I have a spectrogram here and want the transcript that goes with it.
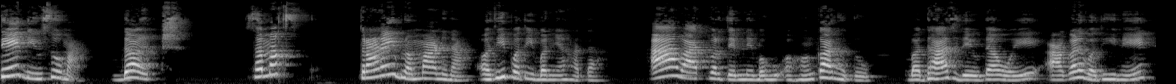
તે દિવસોમાં દક્ષ સમક્ષ ત્રણેય બ્રહ્માંડના અધિપતિ બન્યા હતા. આ વાત પર તેમને બહુ અહંકાર હતો. બધા જ દેવતાઓએ આગળ વધીને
